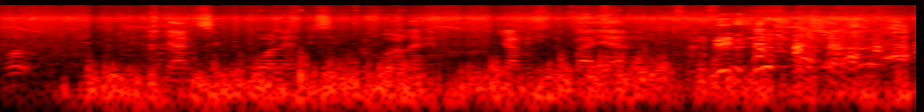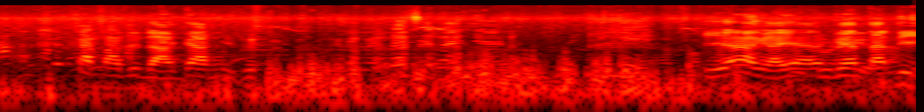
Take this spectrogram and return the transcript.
Bu. Yang situ boleh, di situ boleh, yang di situ bayar. kan ada dagang gitu. Gimana caranya? Iya, kayak Itu kayak dia. tadi.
